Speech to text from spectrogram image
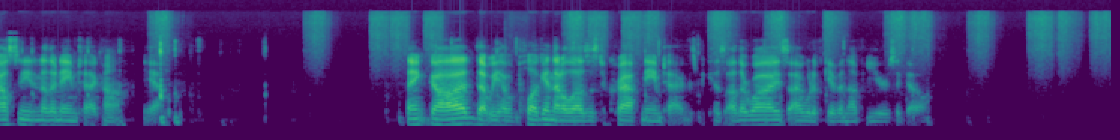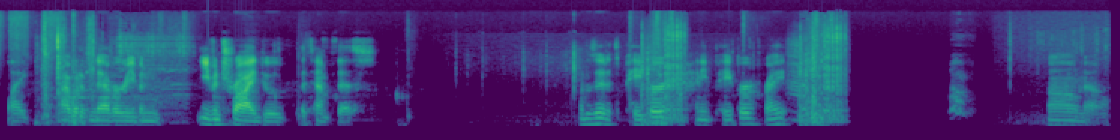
I also need another name tag, huh? Yeah. Thank God that we have a plugin that allows us to craft name tags, because otherwise I would have given up years ago. Like, I would have never even even tried to attempt this. What is it? It's paper. I need paper, right? Oh no.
